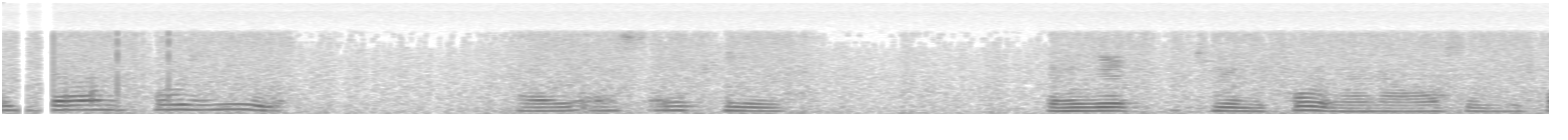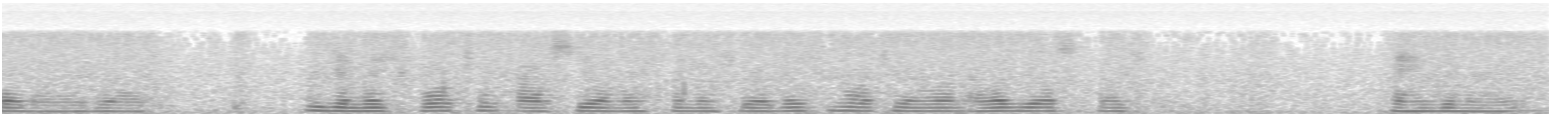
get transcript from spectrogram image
it done for you. ASAP. If you get to me before then, I'll also before then as well. Again, thank you for watching. I'll see you on next time, next video. Thank you for watching, everyone. I love you all so much. And good night.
